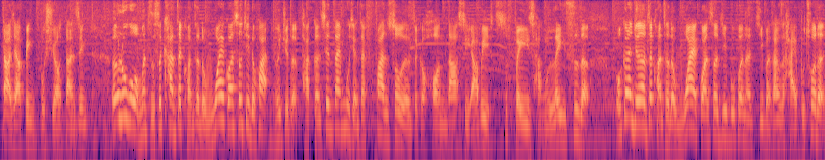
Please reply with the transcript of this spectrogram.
大家并不需要担心。而如果我们只是看这款车的外观设计的话，你会觉得它跟现在目前在贩售的这个 Honda CR-V 是非常类似的。我个人觉得这款车的外观设计部分呢，基本上是还不错的。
